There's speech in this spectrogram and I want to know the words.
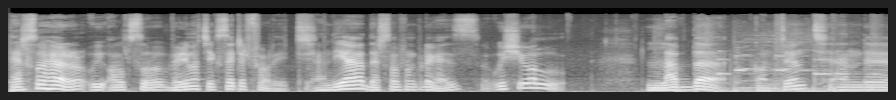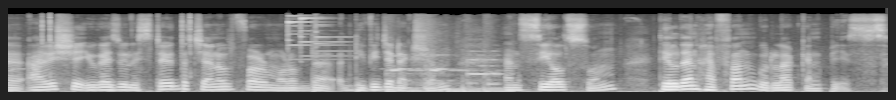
that's her we also very much excited for it. And yeah that's all from today guys. Wish you all love the content and uh, I wish you guys will stay with the channel for more of the DBZ action and see you all soon. Till then have fun, good luck and peace.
